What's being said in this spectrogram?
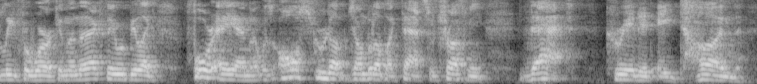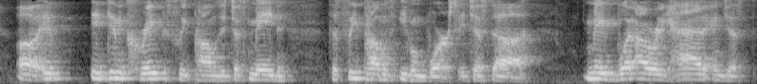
leave for work, and then the next day would be like 4 a.m. and it was all screwed up, jumbled up like that. So trust me, that created a ton. Uh, it it didn't create the sleep problems. It just made the sleep problems even worse. It just uh, made what I already had and just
